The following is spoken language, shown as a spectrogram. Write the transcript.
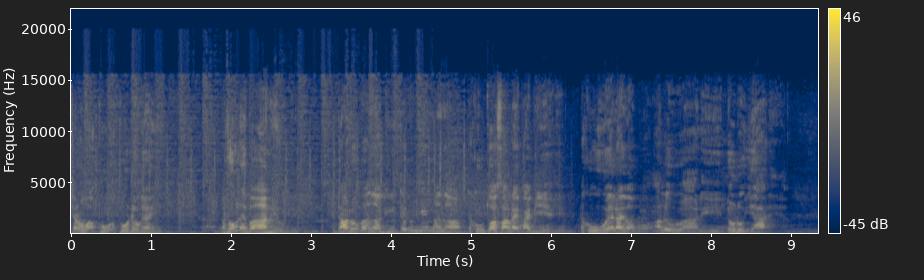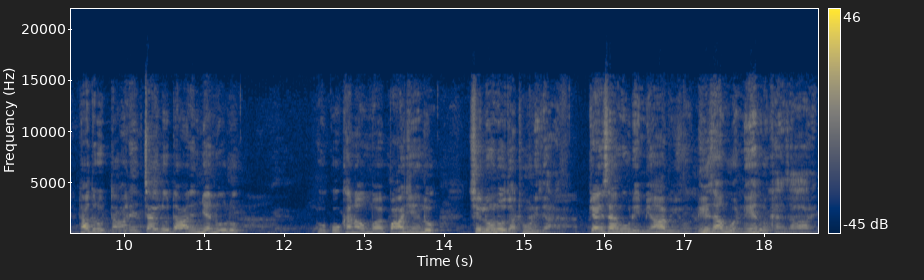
ကျွန်တော်ကအပိုအပိုလုပ်ငန်းကြီးမထိုးလည်းဘာမှမမျိုးလေဒါတော့မှသာဒီတတူချင်းမှသာတစ်ခုသွားစားလိုက်ဘိုက်ပြည့်ရလေတစ်ခုဝယ်လိုက်ပါပေါ့အဲ့လိုဟာလေလုံးလို့ရတယ်ဒါသူတို့တားနဲ့ကြိုက်လို့တားနဲ့မျက်နှိုးလို့ဟိုကိုယ်ခန္ဓာမှာပါခြင်းလို့ချစ်လွန်းလို့သာထိုးနေကြတာပြိုင်ဆိုင်မှုတွေများပြီးတော့လေးစားမှုကနည်းသလိုခံစားရတယ်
